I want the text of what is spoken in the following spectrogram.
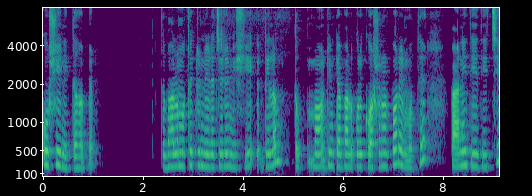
কষিয়ে নিতে হবে। তো ভালো মতো একটু নেড়ে চেড়ে মিশিয়ে দিলাম। তো ডিমটা ভালো করে কষানোর পর এর মধ্যে পানি দিয়ে দিচ্ছি।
